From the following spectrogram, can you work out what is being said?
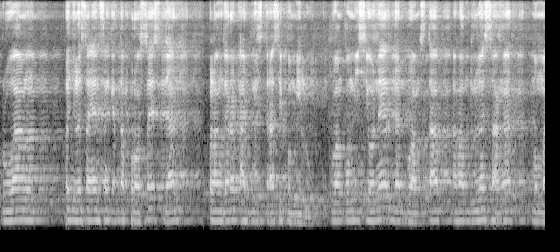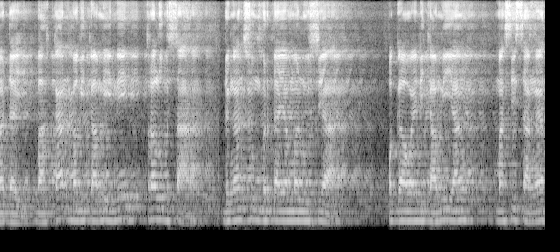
ruang penyelesaian sengketa proses dan pelanggaran administrasi pemilu. Ruang komisioner dan ruang staf alhamdulillah sangat memadai. Bahkan bagi kami ini terlalu besar dengan sumber daya manusia pegawai di kami yang masih sangat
